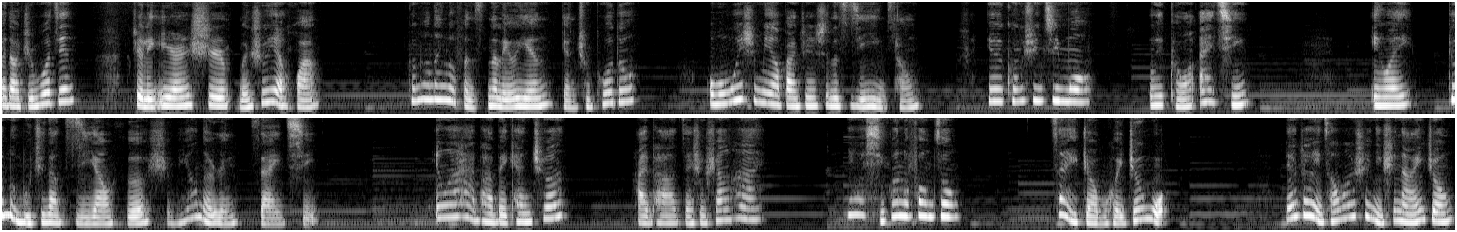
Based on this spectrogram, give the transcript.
回到直播间，这里依然是门书夜话。刚刚听了粉丝的留言，感触颇多。我们为什么要把真实的自己隐藏？因为空虚寂寞，因为渴望爱情，因为根本不知道自己要和什么样的人在一起，因为害怕被看穿，害怕再受伤害，因为习惯了放纵，再也找不回真我。两种隐藏方式，你是哪一种？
